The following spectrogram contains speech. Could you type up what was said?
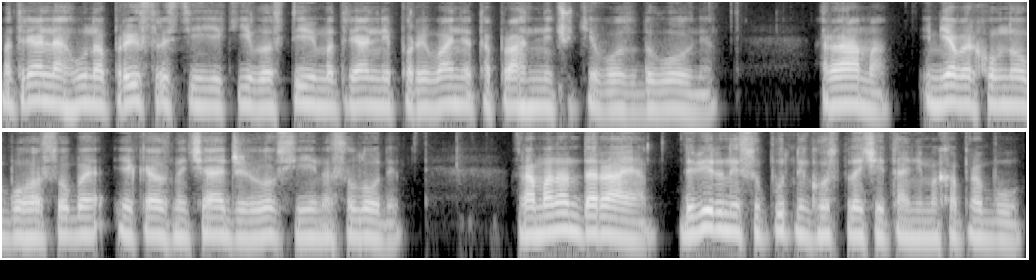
матеріальна гуна пристрасті, які властиві матеріальні поривання та прагнення чуттєвого задоволення. Рама ім'я Верховного Бога особи, яке означає джерело всієї насолоди. Раманандарая довірений супутник Господа Чайтані Махапрабу.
